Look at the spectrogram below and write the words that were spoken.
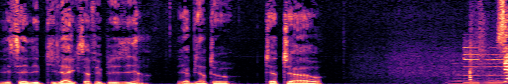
Laissez des petits likes, ça fait plaisir. Et à bientôt. Ciao, ciao. C'est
